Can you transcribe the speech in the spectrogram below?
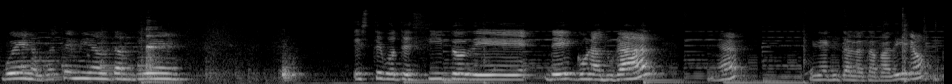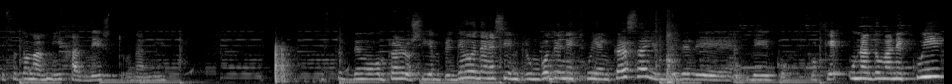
Bueno, pues he terminado también este botecito de, de eco natural. Mirad. Voy a quitar la tapadera. Esto toman mi hija de esto también. Esto tengo que comprarlo siempre. Tengo que tener siempre un bote de Nesquik en casa y un bote de, eco. Porque una toma Nesquik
